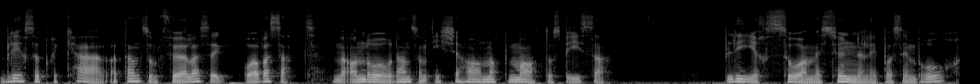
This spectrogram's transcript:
blir så prekær at den som føler seg oversett, med andre ord den som ikke har nok mat å spise, blir så misunnelig på sin bror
